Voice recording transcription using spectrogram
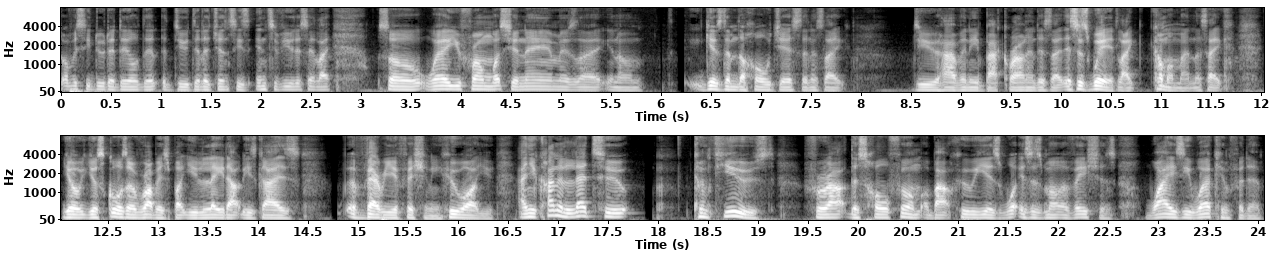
obviously do the deal due diligence. He's interviewed. They say like, so where are you from? What's your name? Is like you know, gives them the whole gist, and it's like do you have any background in this? Like, this is weird. Like, come on, man. It's like your your scores are rubbish, but you laid out these guys Uh, very efficiently. Who are you? And you kind of led to confused throughout this whole film about who he is, what is his motivations, why is he working for them.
